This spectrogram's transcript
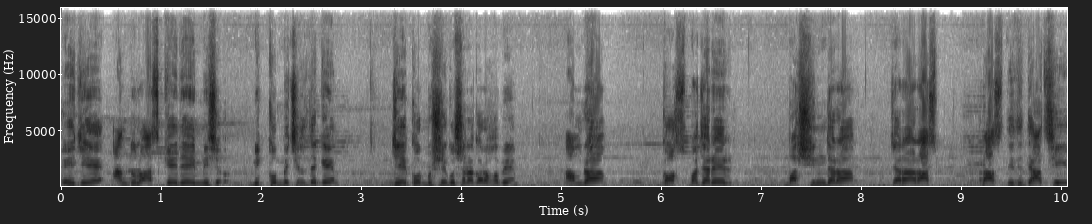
এই যে আন্দোলন, আজকে যে বিক্ষোভ মিছিল থেকে যে কর্মসূচি ঘোষণা করা হবে, আমরা কক্সবাজারের বাসিন্দারা, যারা রাজ- রাজনীতিতে আছি,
